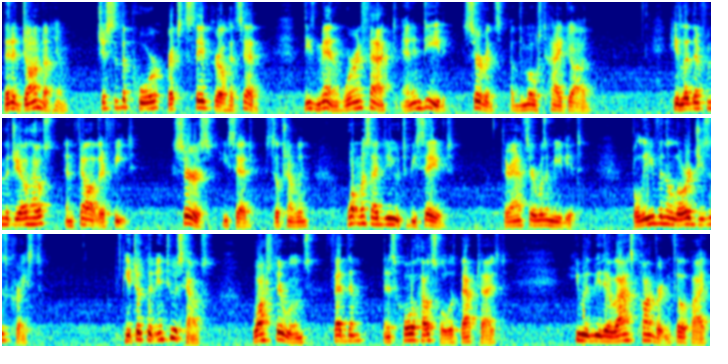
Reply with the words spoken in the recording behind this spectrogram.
Then it dawned on him, just as the poor, wretched slave girl had said. These men were in fact, and indeed, servants of the Most High God. He led them from the jailhouse and fell at their feet. Sirs, he said, still trembling, what must I do to be saved? Their answer was immediate Believe in the Lord Jesus Christ. He took them into his house, washed their wounds, fed them, and his whole household was baptized. He would be their last convert in Philippi,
